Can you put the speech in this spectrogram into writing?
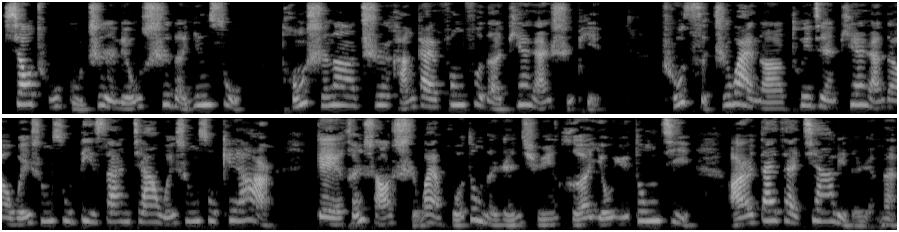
消除骨质流失的因素，同时呢，吃含钙丰富的天然食品。除此之外呢，推荐天然的维生素 D 三加维生素 K 二，给很少室外活动的人群和由于冬季而待在家里的人们。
